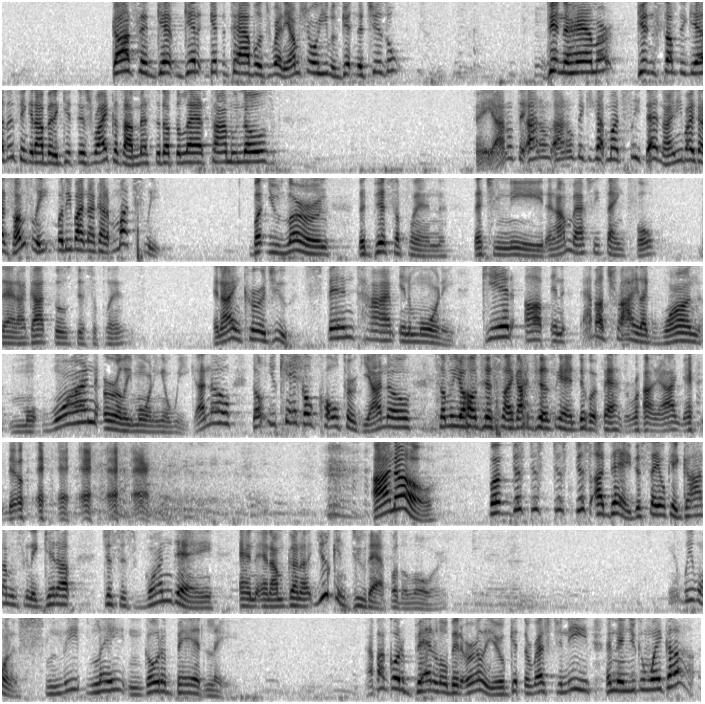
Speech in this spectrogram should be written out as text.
God said, get, get, get the tablets ready. I'm sure he was getting the chisel getting the hammer, getting stuff together, thinking I better get this right because I messed it up the last time. Who knows? Hey, I don't think I don't I don't think he got much sleep that night. Anybody got some sleep, but he might not got much sleep. But you learn the discipline that you need, and I'm actually thankful that I got those disciplines. And I encourage you, spend time in the morning. get up and how about try like one mo- one early morning a week? I know don't you can't go cold turkey. I know some of y'all just like I just can't do it, Pastor Ronnie. I can't do it. I know. But just just just just a day. Just say, okay, God, I'm just gonna get up just this one day and, and I'm gonna you can do that for the Lord. we want to sleep late and go to bed late. How about go to bed a little bit earlier? Get the rest you need, and then you can wake up.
